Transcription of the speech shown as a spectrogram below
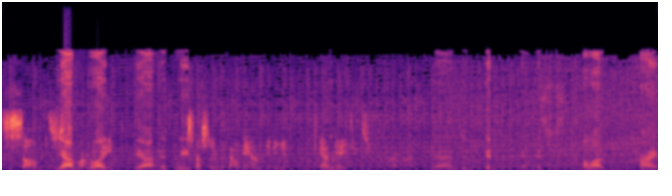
some. It's just Yeah, too hard but to like- make, Yeah, it, we especially without animating it. Animating takes forever. Yeah, it, it, it yeah, it's just a lot of time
